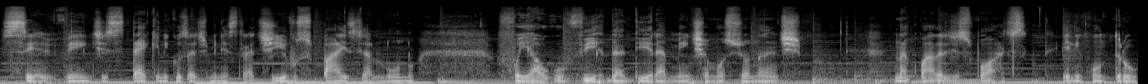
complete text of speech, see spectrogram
serventes, técnicos administrativos, pais de aluno. Foi algo verdadeiramente emocionante. Na quadra de esportes, ele encontrou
